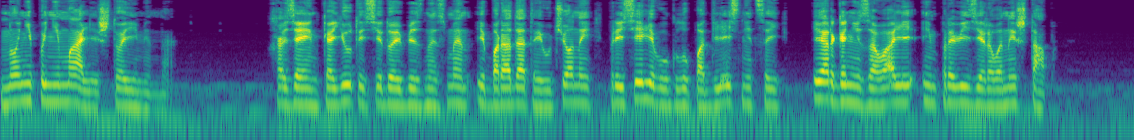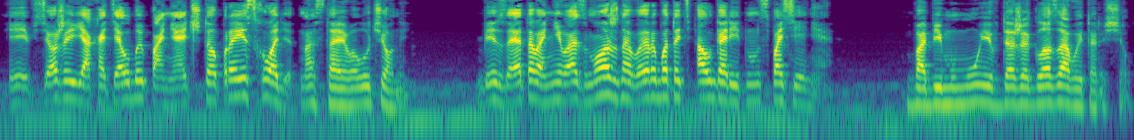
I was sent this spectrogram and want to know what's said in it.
но не понимали, что именно. Хозяин каюты, седой бизнесмен и бородатый ученый присели в углу под лестницей и организовали импровизированный штаб – «И все же я хотел бы понять, что происходит», — настаивал ученый. «Без этого невозможно выработать алгоритм спасения». Баби Мумуев даже глаза вытаращил.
